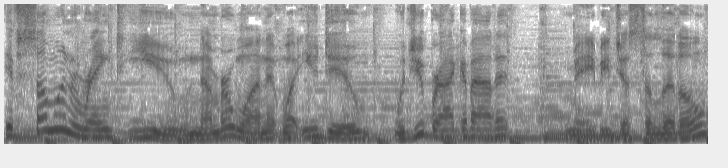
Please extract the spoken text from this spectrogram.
If someone ranked you number one at what you do, would you brag about it? Maybe just a little?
